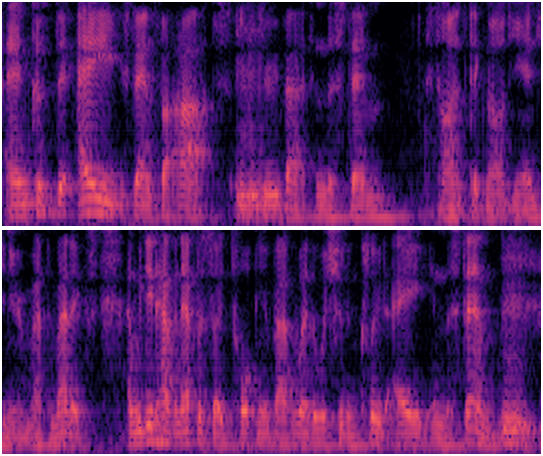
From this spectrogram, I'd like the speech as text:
And because the A stands for arts, if you mm-hmm. do that in the STEM science, technology, engineering, mathematics, and we did have an episode talking about whether we should include A in the STEM. Mm-hmm.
